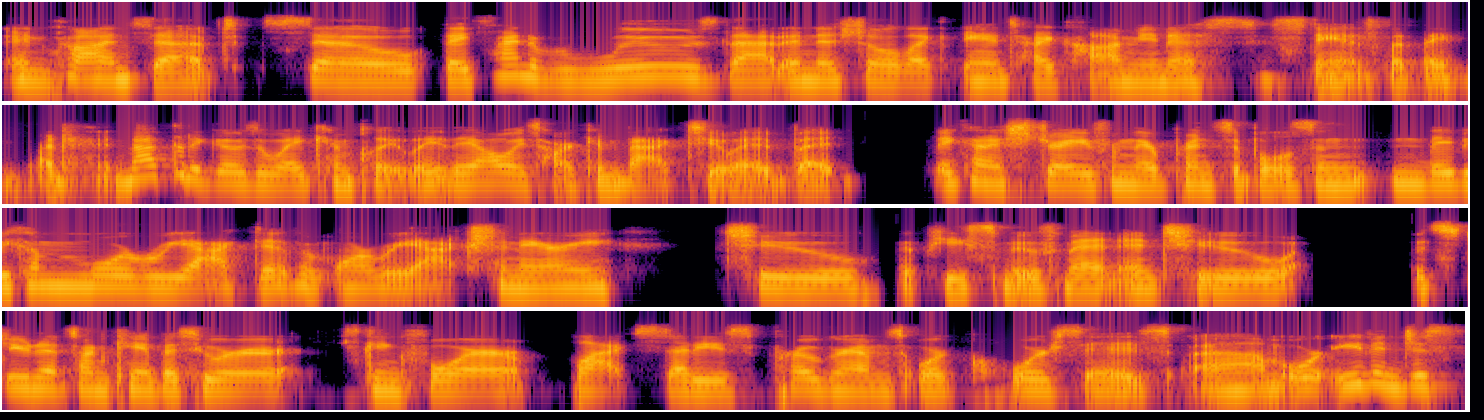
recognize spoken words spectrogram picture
and concept. So they kind of lose that initial like anti communist stance that they had. Not that it goes away completely, they always harken back to it, but they kind of stray from their principles and they become more reactive and more reactionary to the peace movement and to students on campus who are asking for Black Studies programs or courses, um, or even just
